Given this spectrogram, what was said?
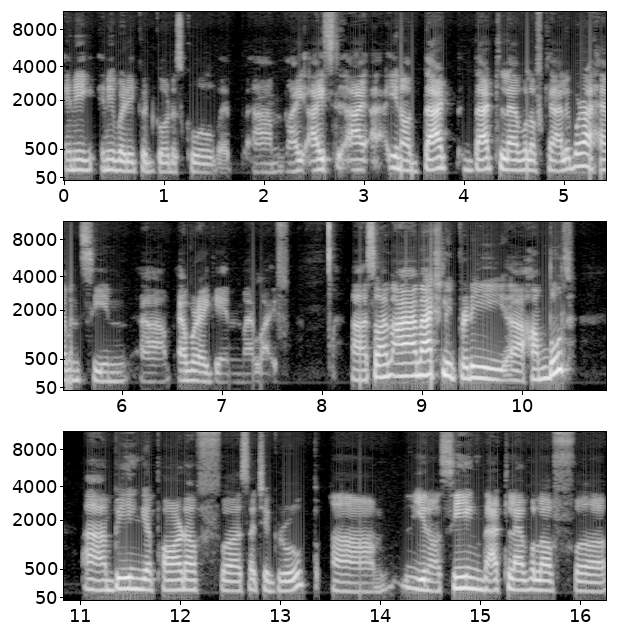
any anybody could go to school with. Um, I, I, I, you know, that that level of caliber I haven't seen uh, ever again in my life. Uh, so I'm I'm actually pretty uh, humbled uh, being a part of uh, such a group. Um, you know, seeing that level of uh,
